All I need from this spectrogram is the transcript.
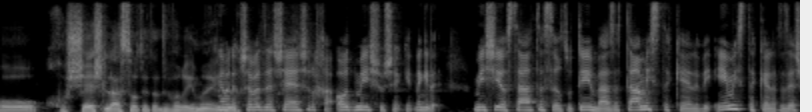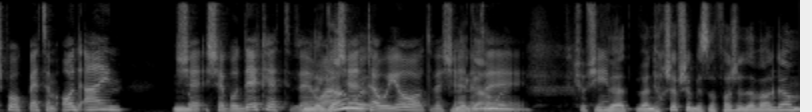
או חושש לעשות את הדברים האלו. גם אני חושבת זה שיש לך עוד מישהו, ש... נגיד מישהי עושה את השרטוטים ואז אתה מסתכל והיא מסתכלת, אז יש פה בעצם עוד עין ש... שבודקת ורואה שאין טעויות ושאין איזה תשושים. ו... ואני חושב שבסופו של דבר גם,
